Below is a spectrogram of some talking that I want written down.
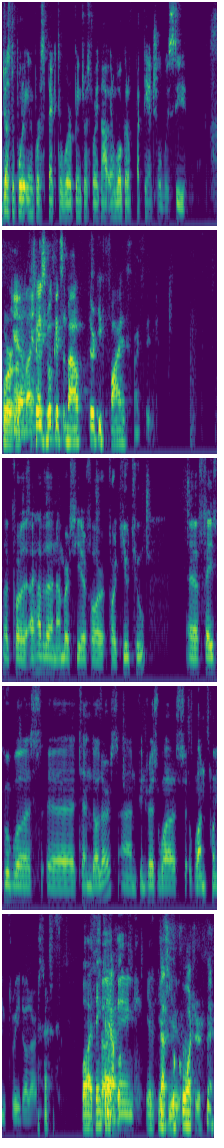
just to put it in perspective, where Pinterest right now and what kind of potential we see. For yeah, uh, Facebook, it's about 35, I think. Look for I have the numbers here for for Q2. Uh, Facebook was uh, ten dollars and Pinterest was one point three dollars. well, I think, so uh, I think if, if you, per quarter.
